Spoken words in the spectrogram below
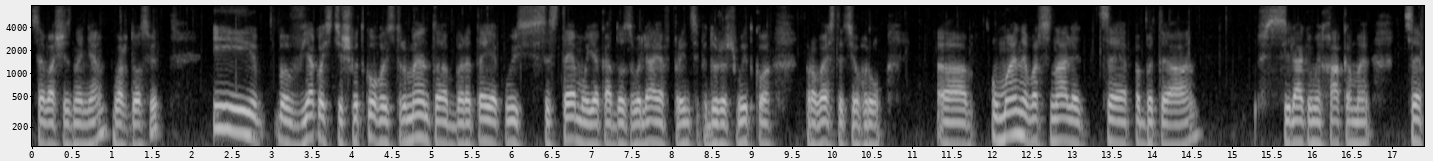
Це ваші знання, ваш досвід. І в якості швидкого інструмента берете якусь систему, яка дозволяє, в принципі, дуже швидко провести цю гру. Е, У мене в арсеналі це ПБТА всілякими хаками. Це е,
